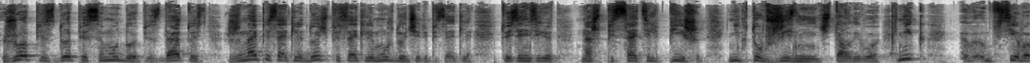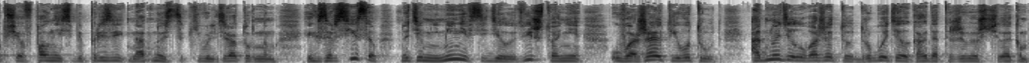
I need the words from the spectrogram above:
жопис, допис и мудопис, да, то есть жена писателя, дочь писателя, муж дочери писателя. То есть они все говорят, наш писатель пишет. Никто в жизни не читал его книг, Э, все вообще вполне себе презрительно относятся к его литературным экзерсисам, но тем не менее все делают вид, что они уважают его труд. Одно дело уважать труд, другое дело, когда ты живешь с человеком,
